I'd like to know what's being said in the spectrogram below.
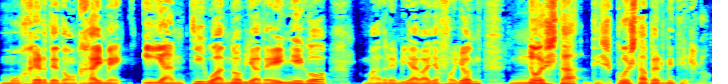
mujer de don Jaime y antigua novia de Íñigo, madre mía, vaya follón, no está dispuesta a permitirlo.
